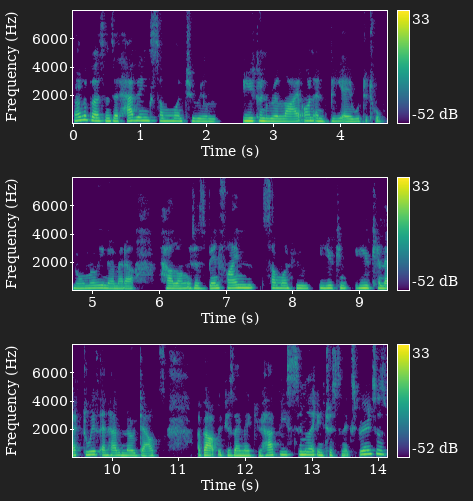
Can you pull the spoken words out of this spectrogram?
Another person said having someone to rel you can rely on and be able to talk normally no matter how long it has been. Find someone who you can you connect with and have no doubts about because they make you happy. Similar interests and experiences.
